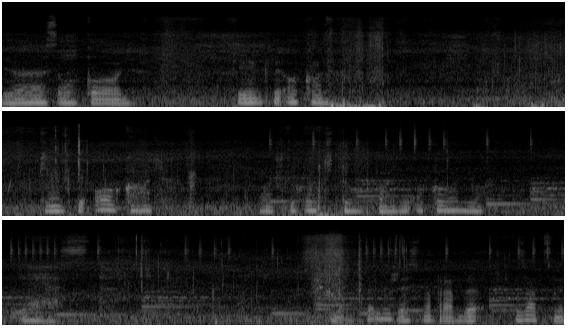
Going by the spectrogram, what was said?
Jest okoń. Piękny okoń. Piękny okoń. Chodź tu, chodź tu, panie okoniu. Jest. No, ten już jest naprawdę zacny.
